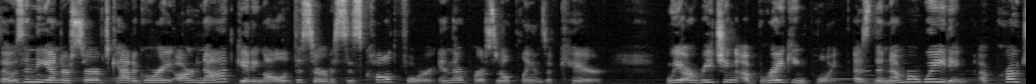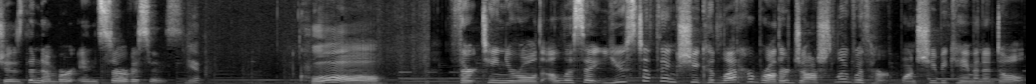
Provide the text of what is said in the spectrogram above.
those in the underserved category are not getting all of the services called for in their personal plans of care. We are reaching a breaking point as the number waiting approaches the number in services. Yep. Cool. 13 year old Alyssa used to think she could let her brother Josh live with her once she became an adult.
